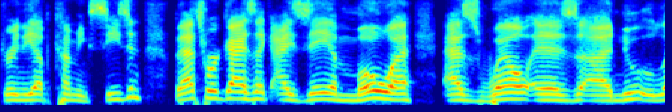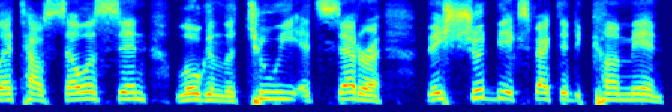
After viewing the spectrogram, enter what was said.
during the upcoming season. But that's where guys like Isaiah Moa, as well as uh, Nuuletau Sellesin, Logan Lutui, etc., they should be expected to come in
